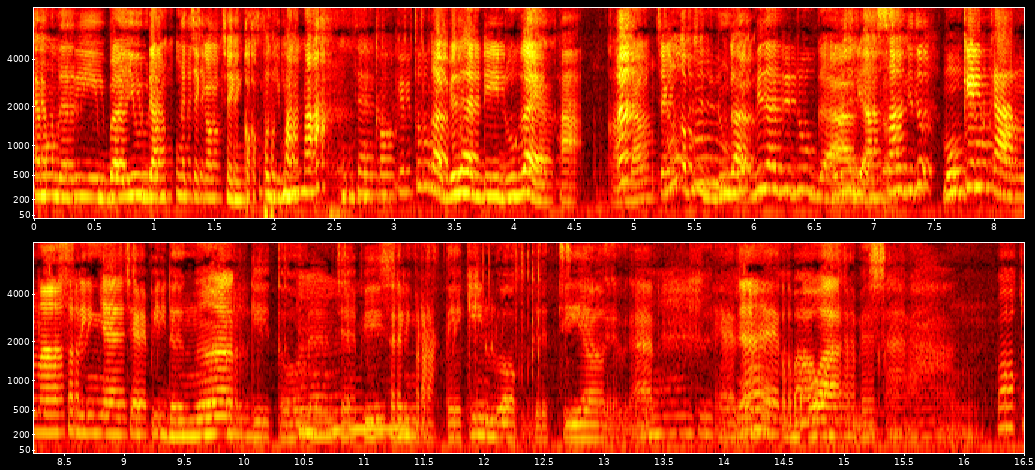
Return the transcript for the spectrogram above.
Emang dari Bayu udah ngecengkok-cengkok apa gimana? Cengkok itu nggak bisa diduga ya kak. Kadang cengkok nggak bisa diduga. Nggak bisa diduga. Nggak bisa diasah gitu. Mungkin karena seringnya Cepi denger gitu dan Cepi sering praktekin dulu waktu kecil gitu kan. Akhirnya ya ke bawah sampai sekarang. Waktu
